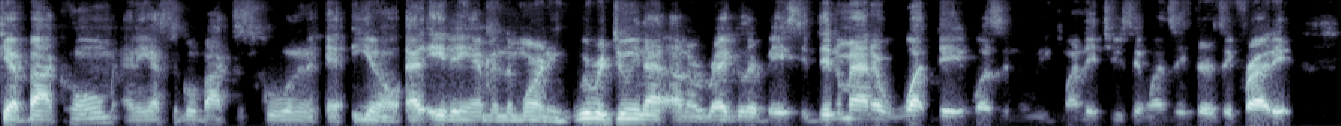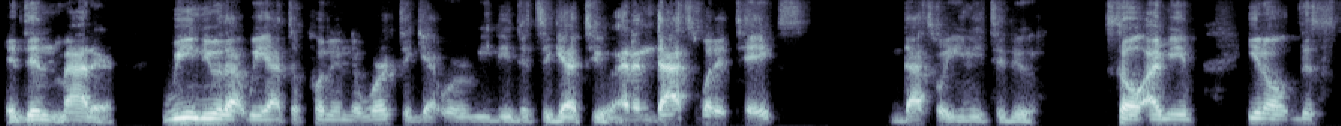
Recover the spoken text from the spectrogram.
get back home and he has to go back to school, and, eh, you know, at 8 a.m. in the morning. We were doing that on a regular basis. It didn't matter what day it was in the week Monday, Tuesday, Wednesday, Thursday, Friday. It didn't matter. We knew that we had to put in the work to get where we needed to get to. And then that's what it takes. That's what you need to do. So, I mean, you know, this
